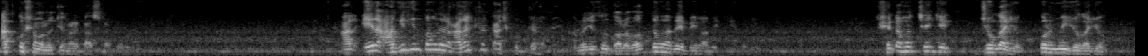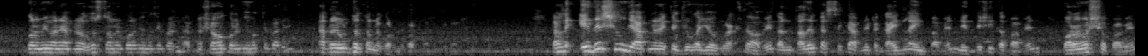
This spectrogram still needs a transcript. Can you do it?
আত্মসমালোচনার কাজটা করব। আর এর আগে কিন্তু আমাদের আর একটা কাজ করতে হবে। আমরা যেহেতু দলবদ্ধভাবে বিমা বিক্রি করি, সেটা হচ্ছে যে যোগাযোগ, কর্মী যোগাযোগ। কর্মী মানে আপনার অধস্তনের কর্মী হতে পারে, আপনার সহকর্মী হতে পারে, আপনার ঊর্ধ্বতন কর্মকর্তা হতে পারে। তাহলে এদের সঙ্গে আপনার একটা যোগাযোগ রাখতে হবে, কারণ তাদের কাছ থেকে আপনি একটা গাইডলাইন পাবেন, নির্দেশিকা পাবেন, পরামর্শ পাবেন।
